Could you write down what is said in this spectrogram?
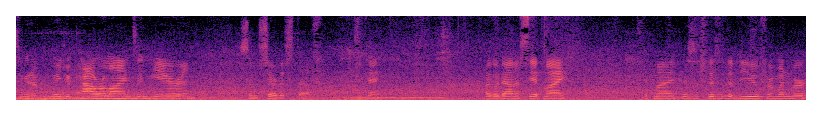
Some kind of major power lines in here and some service stuff. Okay. I'll go down and see if my if my this is this is the view from when we're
